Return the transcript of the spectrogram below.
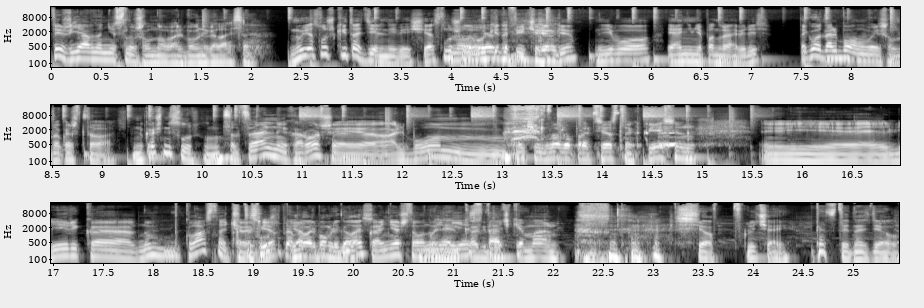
ты же явно не слышал новый альбом Легалайса. Ну, я слушаю какие-то отдельные вещи. Я слушал Ну, его я- какие-то фичеринги, его, и они мне понравились. Так вот, альбом вышел только что. Ну, конечно, не слушал. ну. Социальный, хороший э, альбом, очень много протестных песен. И лирика, ну, классно, что. ты слушал прям новый альбом Legalize? конечно, он у Блин, меня есть когда? в тачке, ман. Все, включай. Опять стыдно сделал.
